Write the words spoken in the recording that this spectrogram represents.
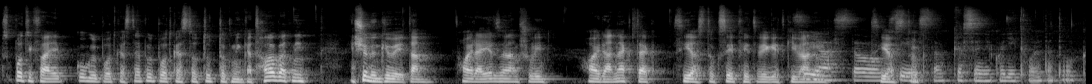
Spotify, Google Podcast, Apple Podcastot, tudtok minket hallgatni, és jövünk jövő héten. Hajrá érzelemsuli, hajrá nektek, sziasztok, szép hétvégét kívánok! Sziasztok, sziasztok! sziasztok. Köszönjük, hogy itt voltatok!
